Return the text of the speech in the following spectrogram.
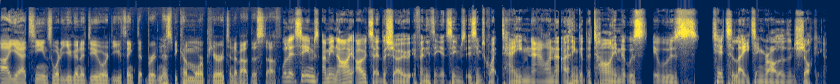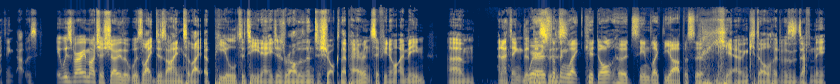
ah, yeah, teens, what are you going to do, or do you think that Britain has become more Puritan about this stuff? Well, it seems. I mean, I, I would say the show, if anything, it seems it seems quite tame now, and I think at the time it was it was titillating rather than shocking. I think that was it was very much a show that was like designed to like appeal to teenagers rather than to shock their parents, if you know what I mean. Um, and I think that Whereas this was, something like Kidulthood seemed like the opposite. yeah, I mean, adulthood was definitely,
